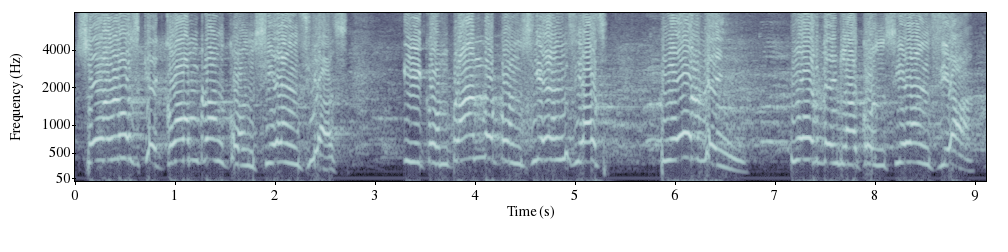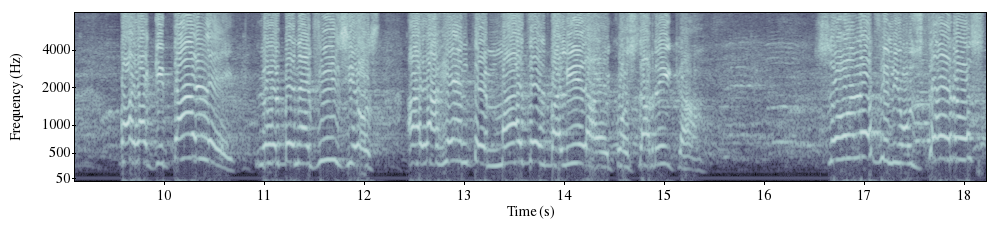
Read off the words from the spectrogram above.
Son los que compran conciencias y comprando conciencias pierden, pierden la conciencia para quitarle los beneficios a la gente más desvalida de Costa Rica. Son los filibusteros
